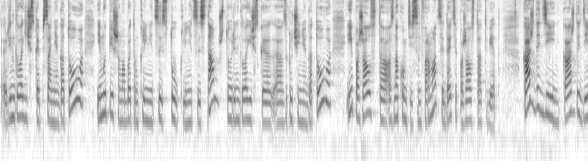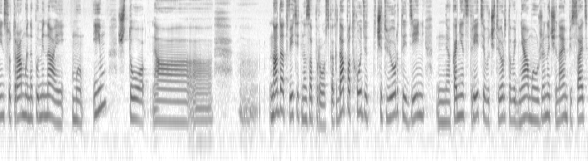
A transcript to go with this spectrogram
рентгенологическое описание готово, и мы пишем об этом клиницисту, клиницистам, что рентгенологическое э, заключение готово, и, пожалуйста, ознакомьтесь с информацией, дайте, пожалуйста, ответ. Каждый день, каждый день с утра мы напоминаем им, что а, надо ответить на запрос. Когда подходит четвертый день, конец третьего, четвертого дня, мы уже начинаем писать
